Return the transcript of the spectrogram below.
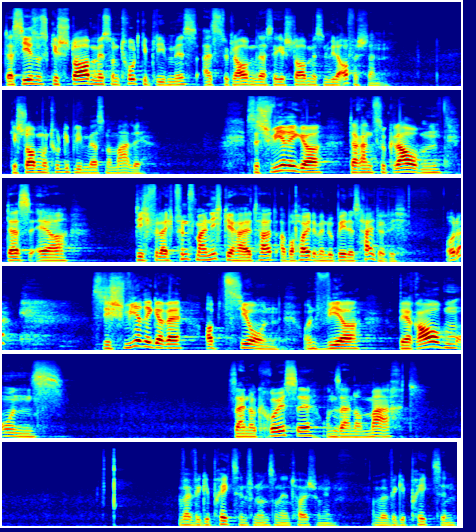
dass Jesus gestorben ist und tot geblieben ist, als zu glauben, dass er gestorben ist und wieder auferstanden. Gestorben und tot geblieben wäre das Normale. Es ist schwieriger daran zu glauben, dass er dich vielleicht fünfmal nicht geheilt hat, aber heute, wenn du betest, heilt er dich. Oder? Das ist die schwierigere Option. Und wir berauben uns seiner Größe und seiner Macht, weil wir geprägt sind von unseren Enttäuschungen und weil wir geprägt sind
